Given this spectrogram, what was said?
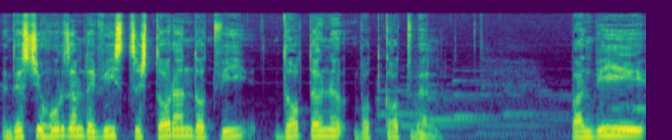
Und das Gehorsam, weist sich daran, dass wir dort tun, was Gott will. Wenn wir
